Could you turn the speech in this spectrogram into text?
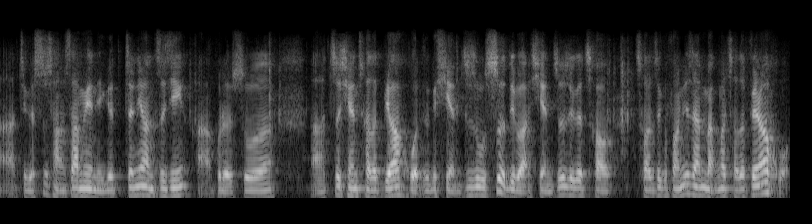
啊，这个市场上面的一个增量资金啊，或者说啊，之前炒的比较火的这个险资入市，对吧？险资这个炒炒这个房地产板块炒得非常火，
